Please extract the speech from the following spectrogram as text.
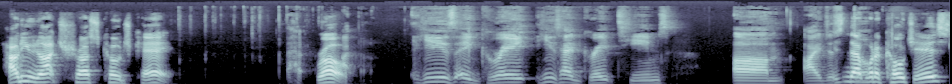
How do you not trust Coach K, bro? He is a great. He's had great teams. Um, I just Isn't that what a coach is?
